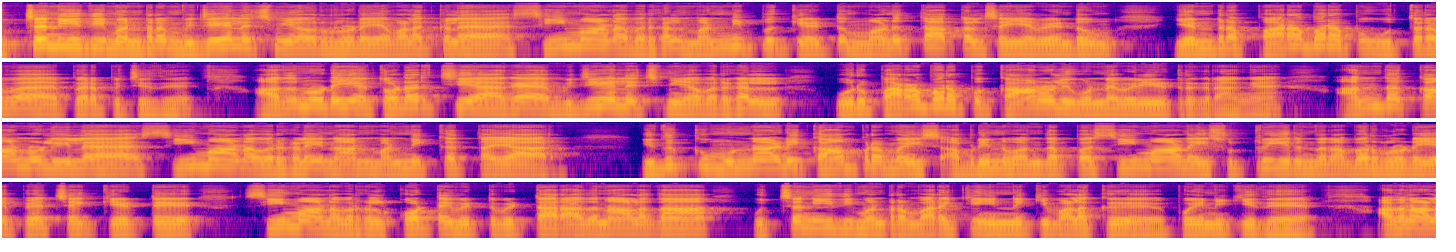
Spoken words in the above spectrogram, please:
உச்சநீதிமன்றம் விஜயலட்சுமி அவர்களுடைய வழக்கில் சீமான் அவர்கள் மன்னிப்பு கேட்டு மனு தாக்கல் செய்ய வேண்டும் என்ற பரபரப்பு உத்தரவை பிறப்பிச்சது. அதனுடைய தொடர்ச்சியாக விஜயலட்சுமி அவர்கள் ஒரு பரபரப்பு காணொளி ஒன்றை வெளியிட்டிருக்கிறாங்க. அந்த காணொளியில சீமான் அவர்களை நான் மன்னிக்க தயார். இதுக்கு முன்னாடி காம்ப்ரமைஸ் அப்படின்னு வந்தப்ப சீமானை சுற்றி இருந்த நபர்களுடைய பேச்சை கேட்டு சீமான் அவர்கள் கோட்டை விட்டு விட்டார். அதனால தான் உச்சநீதிமன்றம் வரைக்கும் இன்னைக்கு வழக்கு போய் நிக்குது. அதனால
